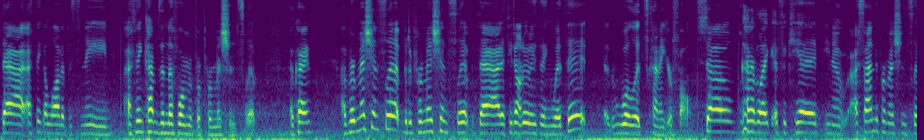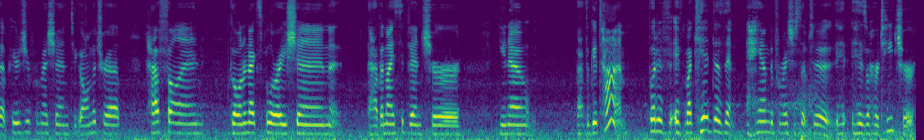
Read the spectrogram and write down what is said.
that I think a lot of us need, I think comes in the form of a permission slip. Okay? A permission slip, but a permission slip that if you don't do anything with it, well, it's kind of your fault. So, kind of like if a kid, you know, I signed the permission slip, here's your permission to go on the trip, have fun, go on an exploration, have a nice adventure, you know, have a good time. But if, if my kid doesn't hand the permission slip to his or her teacher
